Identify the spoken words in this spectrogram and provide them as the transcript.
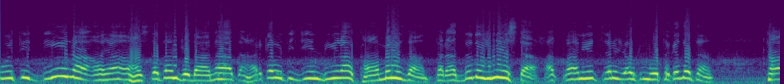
ہوتی دین آیا حسطتاً جدا نہ تا ہر ہوتی جین دین کامل زان تردد اجمیستا حقانیت سر جو کہ معتقدتا تا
